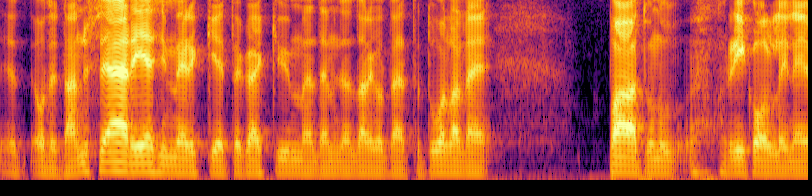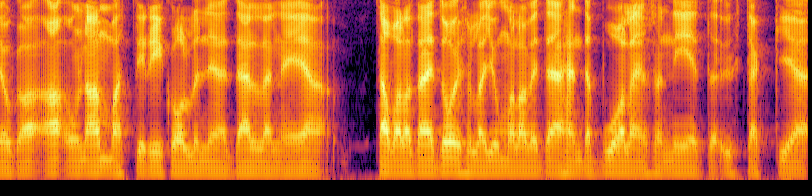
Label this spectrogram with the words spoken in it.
että otetaan nyt se ääriesimerkki, että kaikki ymmärtää, mitä tarkoittaa, että tuollainen paatunut rikollinen, joka on ammattirikollinen ja tällainen, ja tavalla tai toisella Jumala vetää häntä puoleensa niin, että yhtäkkiä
